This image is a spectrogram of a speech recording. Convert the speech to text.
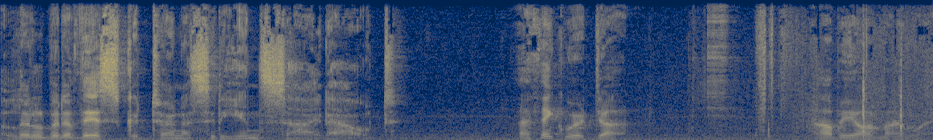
A little bit of this could turn a city inside out. I think we're done. I'll be on my way.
